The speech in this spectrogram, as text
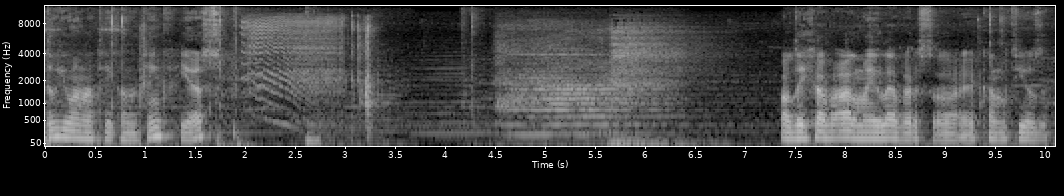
Do you wanna take anything? Yes. Oh, they have all my levers, so I cannot use it.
